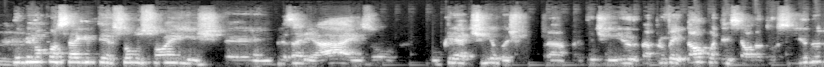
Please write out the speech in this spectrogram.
o clube não consegue ter soluções é, empresariais ou, ou criativas para ter dinheiro, para aproveitar o potencial da torcida,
